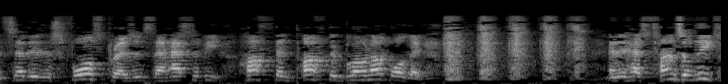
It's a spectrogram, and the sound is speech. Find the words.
Instead of this false presence that has to be huffed and puffed and blown up all day. And it has tons of leaks.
